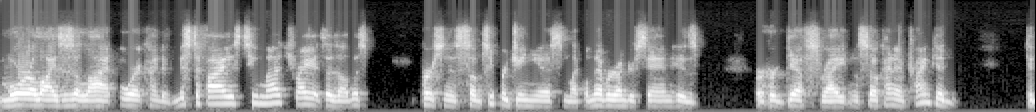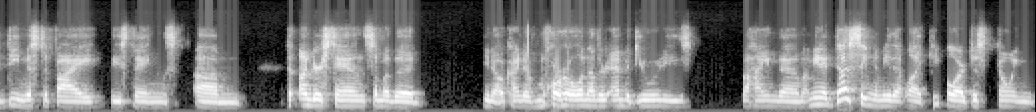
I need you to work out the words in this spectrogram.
moralizes a lot or it kind of mystifies too much right? It says oh this person is some super genius and like will never understand his or her gifts right? And so kind of trying to to demystify these things um, to understand some of the you know, kind of moral and other ambiguities behind them. I mean, it does seem to me that like people are just going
